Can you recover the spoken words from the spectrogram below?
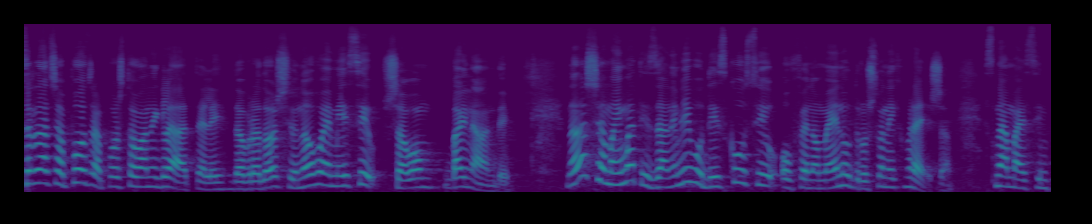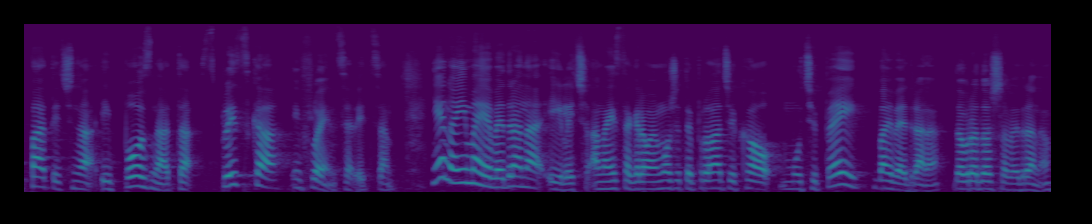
Srdačan pozdrav poštovani gledatelji. Dobrodošli u novu emisiju Šovom Bajnandi. Danas ćemo imati zanimljivu diskusiju o fenomenu društvenih mreža. S nama je simpatična i poznata splitska influencerica. Njeno ime je Vedrana Ilić, a na Instagramu je možete pronaći kao Mučipej by Vedrana. Dobrodošla Vedrana.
